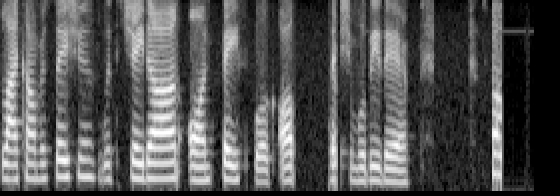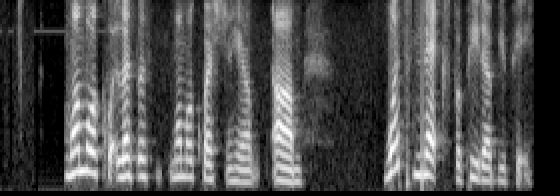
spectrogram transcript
Fly Conversations with Shadon on Facebook. All information will be there. One more let's, let's one more question here. Um, what's next for PWP?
